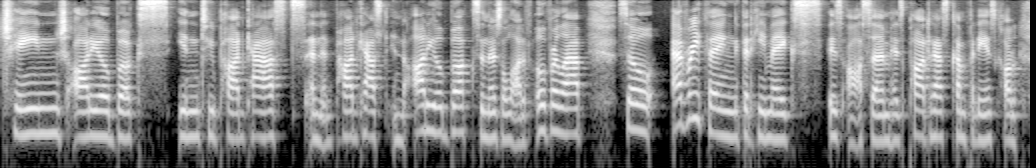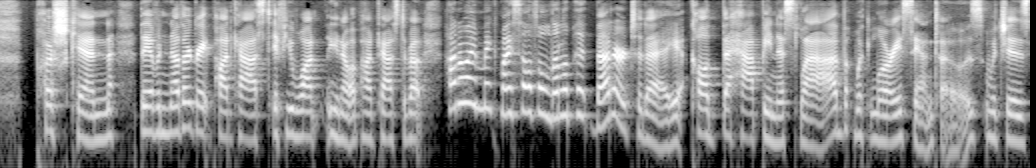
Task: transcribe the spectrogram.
change audiobooks into podcasts and then podcast into audiobooks and there's a lot of overlap. So everything that he makes is awesome. His podcast company is called Pushkin. They have another great podcast if you want, you know, a podcast about how do I make myself a little bit better today called The Happiness Lab with Laurie Santos, which is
